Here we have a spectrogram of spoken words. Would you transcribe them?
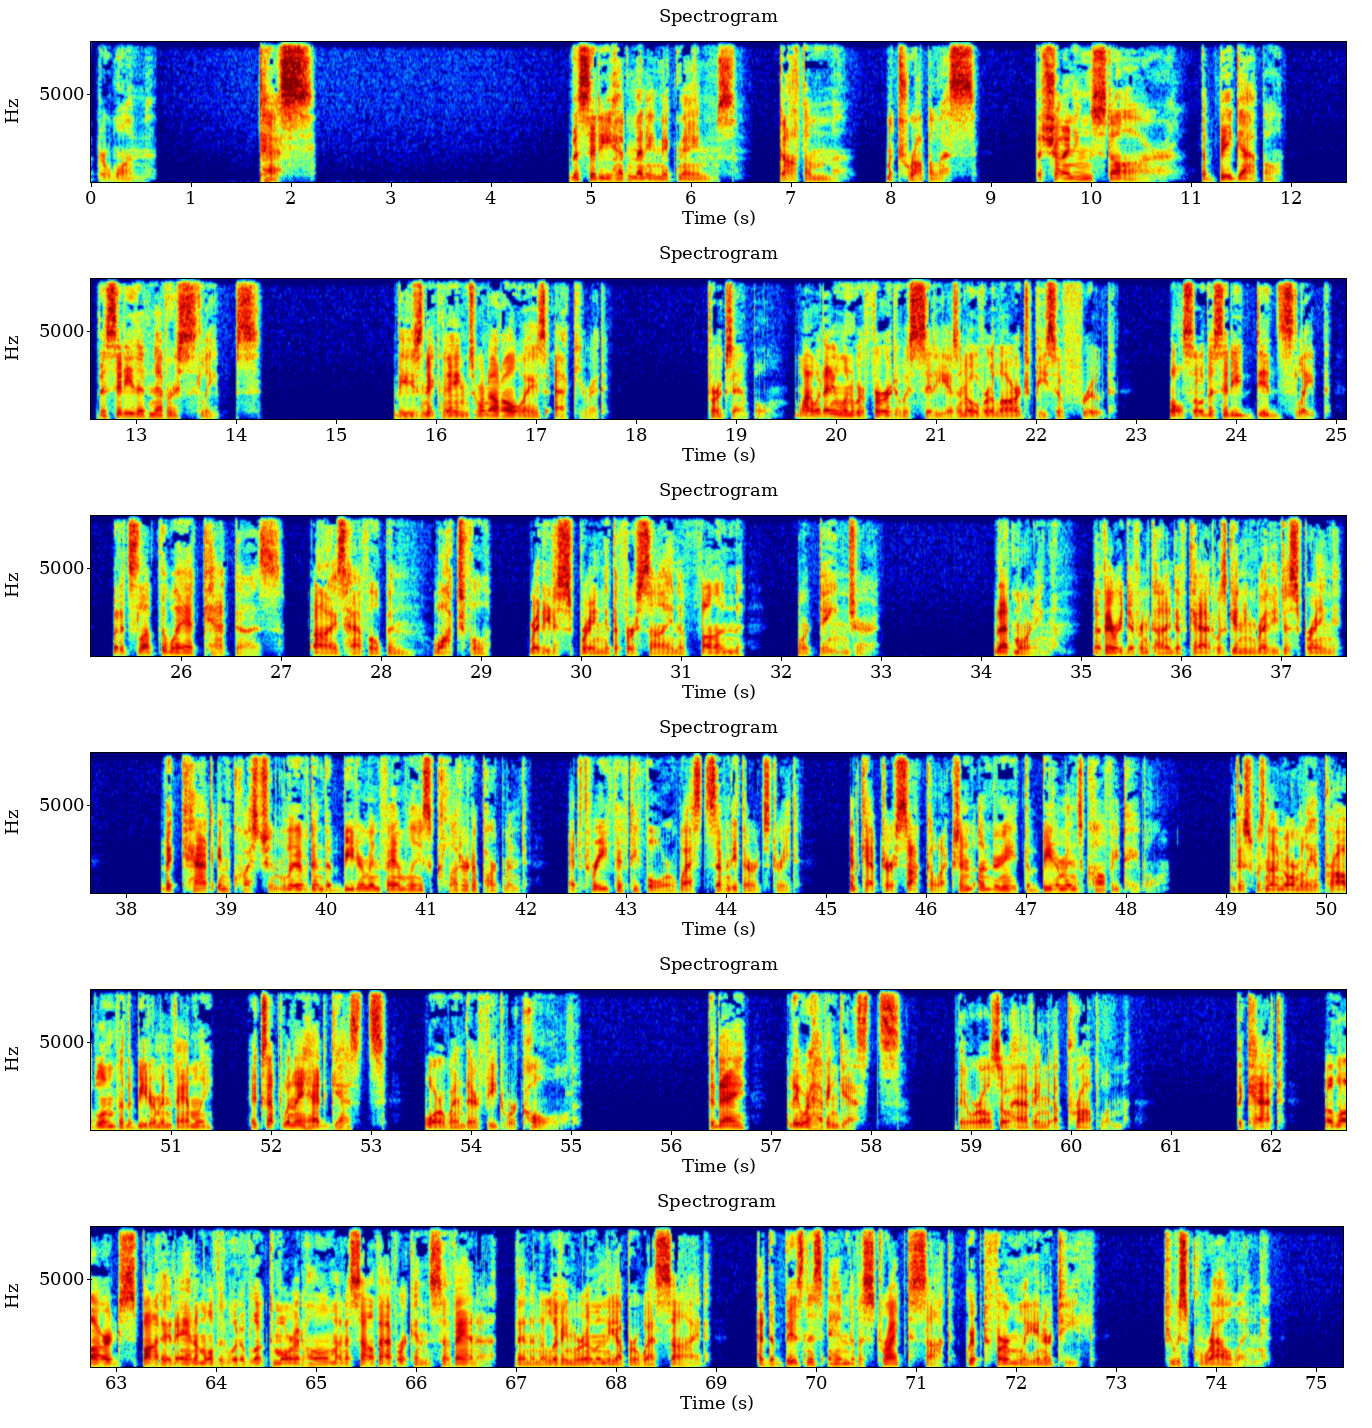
Chapter 1 Tess The city had many nicknames Gotham, Metropolis, the Shining Star, the Big Apple, the city that never sleeps. These nicknames were not always accurate. For example, why would anyone refer to a city as an overlarge piece of fruit? Also, the city did sleep, but it slept the way a cat does eyes half open, watchful, ready to spring at the first sign of fun or danger. That morning, a very different kind of cat was getting ready to spring. The cat in question lived in the Biedermann family's cluttered apartment at 354 West 73rd Street and kept her sock collection underneath the Biedermann's coffee table. This was not normally a problem for the Biedermann family, except when they had guests or when their feet were cold. Today, they were having guests. They were also having a problem. The cat, a large spotted animal that would have looked more at home on a South African savanna than in the living room on the Upper West Side, had the business end of a striped sock gripped firmly in her teeth. She was growling.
